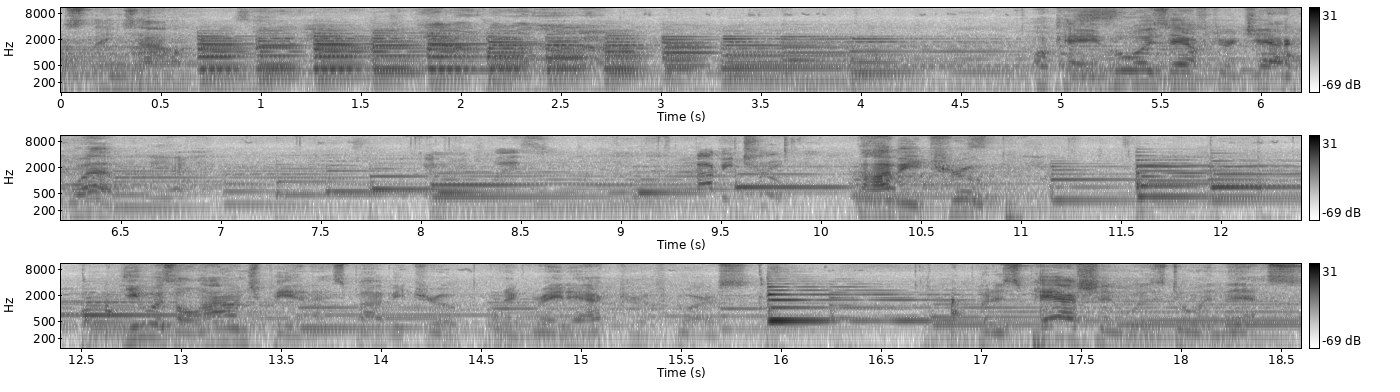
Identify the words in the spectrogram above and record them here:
these things out. Okay, who was after Jack Webb? Yeah. Good place. Bobby Troup. Bobby Troup. He was a lounge pianist, Bobby Troup, and a great actor, of course. But his passion was doing this.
